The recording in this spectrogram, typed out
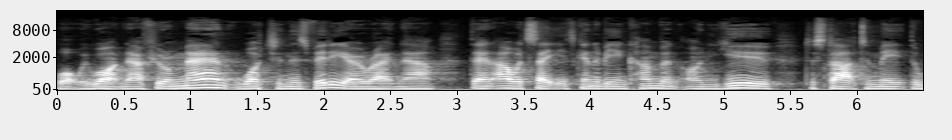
what we want. Now, if you're a man watching this video right now, then I would say it's going to be incumbent on you to start to meet the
